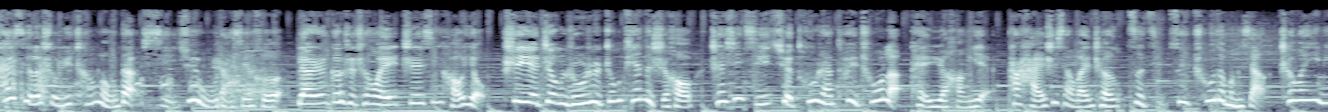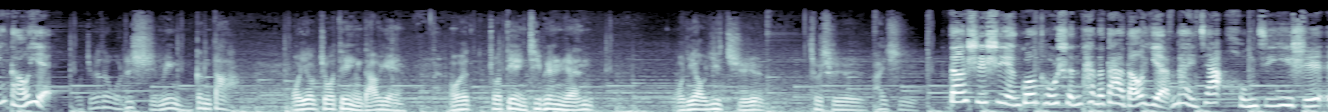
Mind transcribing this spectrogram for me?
开启了属于成龙的喜剧武打先河。两人更是成为知心好友。事业正如日中天的时候，陈勋奇却突然退出了配乐行业。他还是想完成自己最初的梦想，成为一名导演。我觉得我的使命更大，我要做电影导演，我要做电影制片人，我要一直就是拍戏。当时饰演光头神探的大导演麦家红极一时，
